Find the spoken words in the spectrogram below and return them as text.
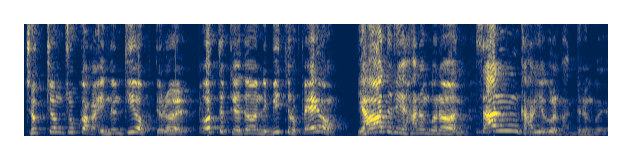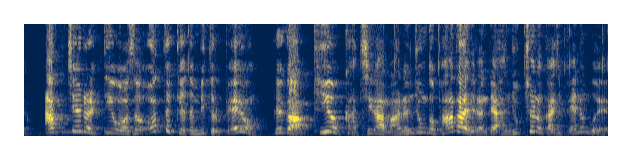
적정 주가가 있는 기업들을 어떻게든 밑으로 빼요. 야들이 하는 거는 싼 가격을 만드는 거예요. 악재를 띄워서 어떻게든 밑으로 빼요. 그러니까 기업 가치가 많은 정도 받아야 되는데 한 6천원까지 빼는 거예요.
